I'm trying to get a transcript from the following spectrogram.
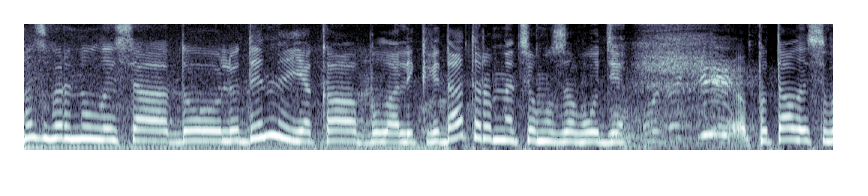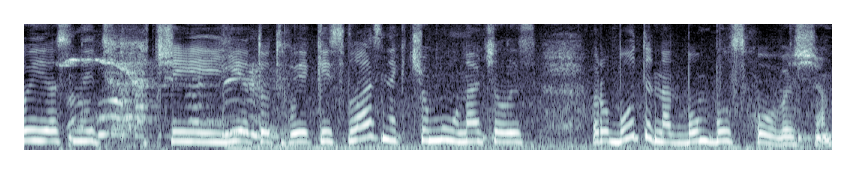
Ми звернулися до людини, яка була ліквідатором на цьому заводі. Питались вияснити, чи є тут якийсь власник, чому почались роботи над бомбосховищем.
